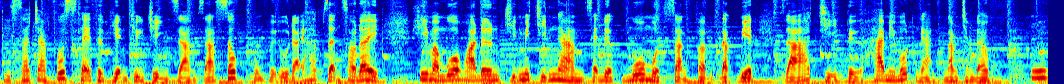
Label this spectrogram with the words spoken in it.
thì Sacha Food sẽ thực hiện chương trình giảm giá sốc cùng với ưu đãi hấp dẫn sau đây. Khi mà mua hóa đơn 99.000 sẽ được mua một sản phẩm đặc biệt giá chỉ từ 21.500 đồng. Ừ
